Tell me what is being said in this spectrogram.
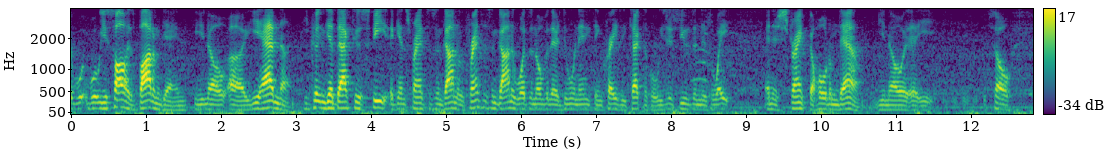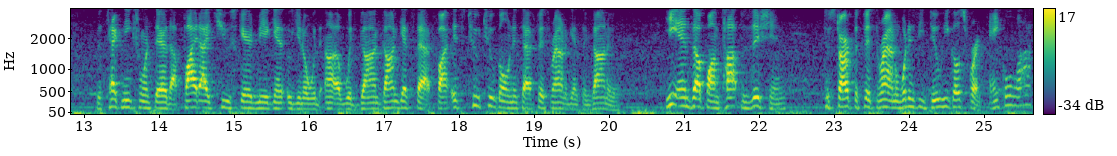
we saw his bottom game. You know, uh, he had none. He couldn't get back to his feet against Francis Ngannou. Francis Ngannou wasn't over there doing anything crazy technical. He's just using his weight and his strength to hold him down. You know, uh, so the techniques weren't there. That fight IQ scared me again. You know, with uh, with Gane. Gane gets that fight. It's two two going into that fifth round against Ngannou. He ends up on top position to start the fifth round. What does he do? He goes for an ankle lock,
